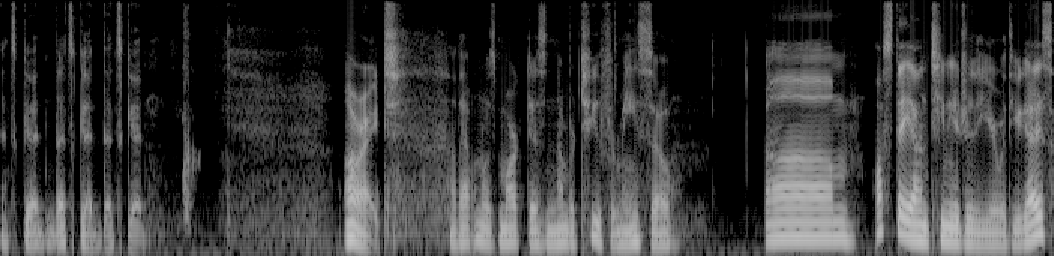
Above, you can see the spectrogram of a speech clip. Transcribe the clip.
That's good. That's good. That's good. All right. Well, that one was marked as number two for me. So, um, I'll stay on Teenager of the Year with you guys.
